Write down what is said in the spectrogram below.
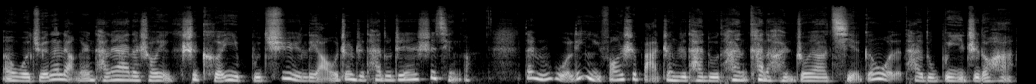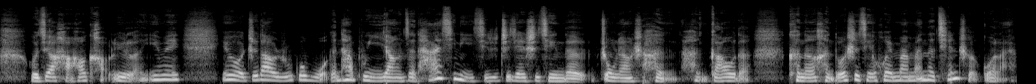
嗯，我觉得两个人谈恋爱的时候也是可以不去聊政治态度这件事情的。但如果另一方是把政治态度看看得很重要，且跟我的态度不一致的话，我就要好好考虑了。因为，因为我知道，如果我跟他不一样，在他心里，其实这件事情的重量是很很高的，可能很多事情会慢慢的牵扯过来。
